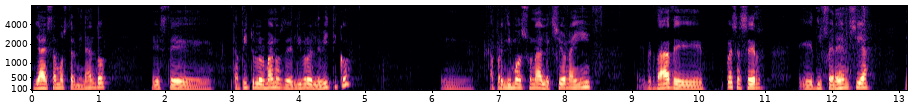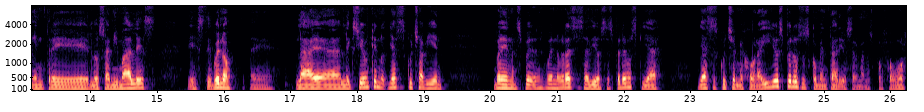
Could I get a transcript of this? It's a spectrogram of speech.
Ya estamos terminando este capítulo, hermanos, del libro de Levítico. Eh, aprendimos una lección ahí, eh, ¿verdad? De pues hacer eh, diferencia entre los animales. Este, bueno, la lección que ya se escucha bien. Bueno, bueno, gracias a Dios. Esperemos que ya, ya se escuche mejor. Ahí yo espero sus comentarios, hermanos, por favor.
